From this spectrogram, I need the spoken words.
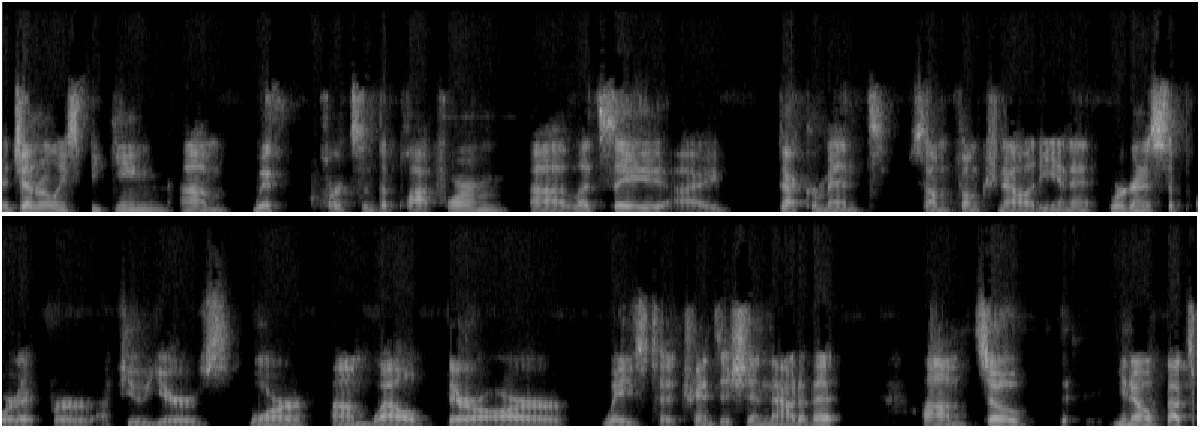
uh, generally speaking, um, with parts of the platform, uh, let's say I decrement some functionality in it, we're going to support it for a few years more um, while there are ways to transition out of it. Um, so, you know, that's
